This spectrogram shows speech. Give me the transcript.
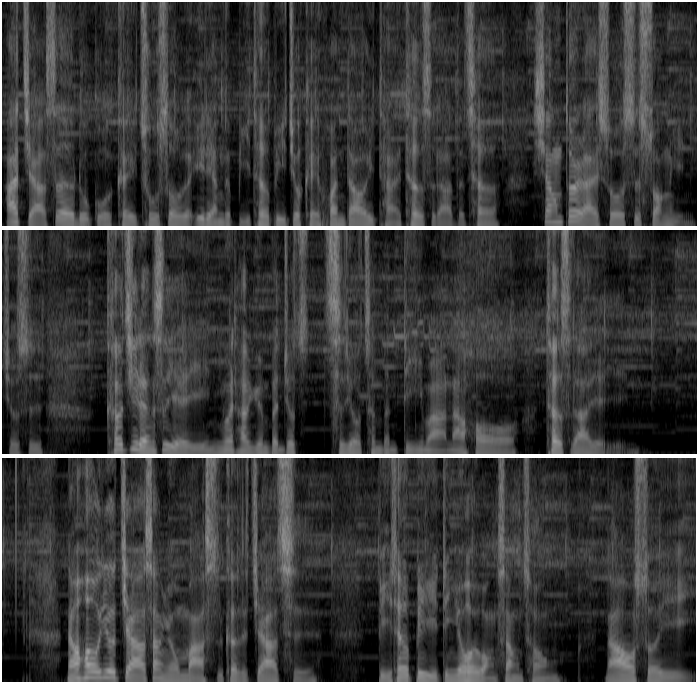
啊，假设如果可以出售个一两个比特币，就可以换到一台特斯拉的车。相对来说是双赢，就是科技人士也赢，因为他原本就持有成本低嘛，然后特斯拉也赢，然后又加上有马斯克的加持，比特币一定又会往上冲，然后所以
